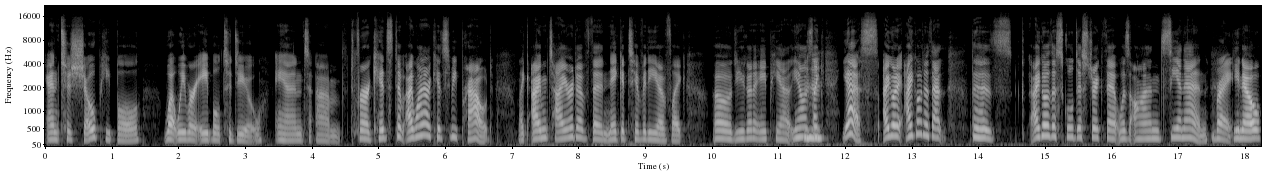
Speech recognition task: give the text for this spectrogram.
and to show people what we were able to do. And um, for our kids to, I want our kids to be proud. Like, I'm tired of the negativity of like, oh, do you go to APS? You know, it's like, yes, I go to, I go to that, the, I go to the school district that was on CNN. Right. You know,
